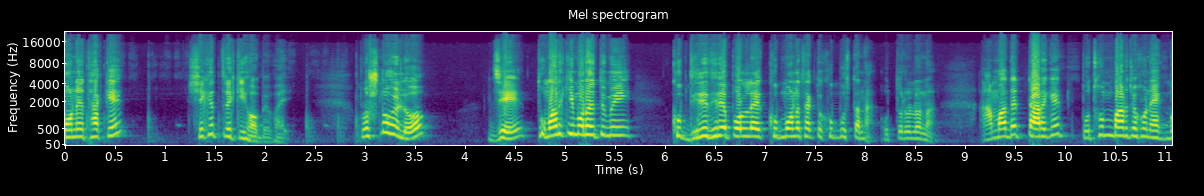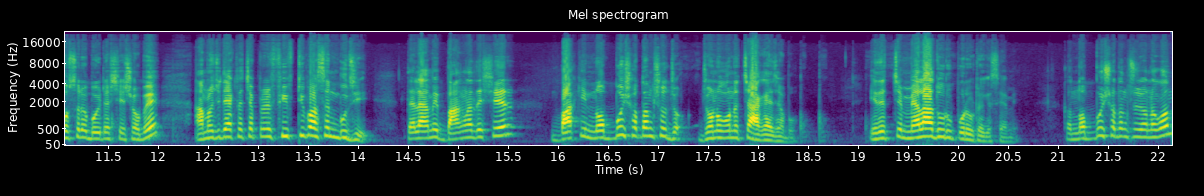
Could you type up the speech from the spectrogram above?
মনে থাকে, সেক্ষেত্রে কি হবে ভাই? প্রশ্ন হলো যে, তোমার কি মনে হয় তুমি খুব ধীরে ধীরে পড়লে খুব মনে থাকতো, খুব বুঝতে? না, উত্তর হলো না। আমাদের টার্গেট প্রথমবার যখন এক বছরের বইটা শেষ হবে, আমরা যদি একটা চ্যাপ্টারের ফিফটি পার্সেন্ট বুঝি, তাহলে আমি বাংলাদেশের বাকি নব্বই শতাংশ জনগণের চেয়ে আগায় যাব। এদের চেয়ে মেলা দূর উপরে উঠে গেছে আমি। কারণ নব্বই শতাংশ জনগণ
